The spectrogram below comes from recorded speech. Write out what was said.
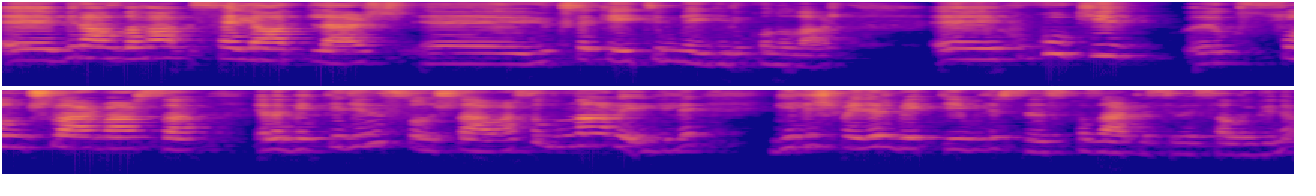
e, biraz daha seyahatler, e, yüksek eğitimle ilgili konular, e, hukuki e, sonuçlar varsa ya da beklediğiniz sonuçlar varsa bunlarla ilgili gelişmeleri bekleyebilirsiniz pazartesi ve salı günü.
